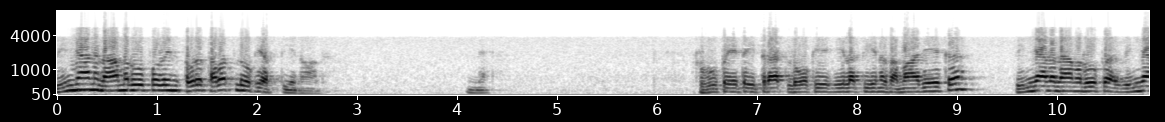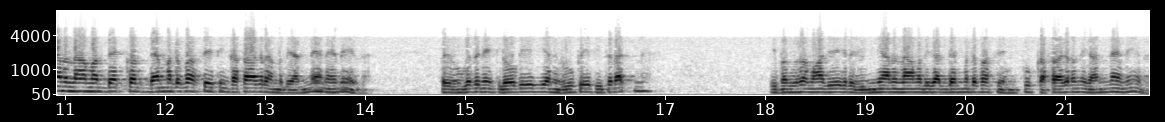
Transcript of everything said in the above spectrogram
විඥාන නාම රූප වලින් තොර තවත් ලෝකයක් තියෙනවද? නැහැ රූපයට විතරක් ලෝකය කියලා තියෙන සමාජයක විඥාන නාම රූප විඥාන නාමයක් දැක්වත් දැම්මට පස්සේ ඉතින් කතා කරන්න දෙයක් නැහැ නේද? ඔය උගදෙනෙක් ලෝකය කියන්නේ රූපේ විතරක් නේ. ඊබඳු සමාජයකට විඥාන නාම දෙකක් දැම්මට පස්සේ මුතු කතා කරන්නේ ගන්නෑ නේද?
